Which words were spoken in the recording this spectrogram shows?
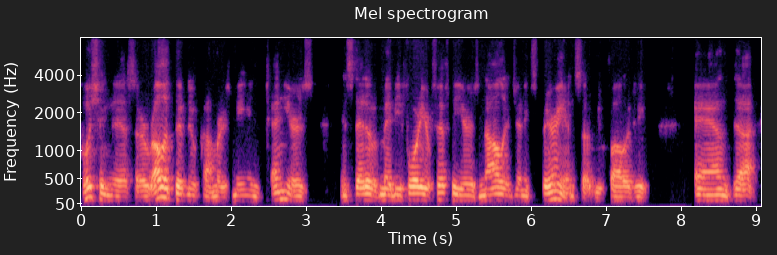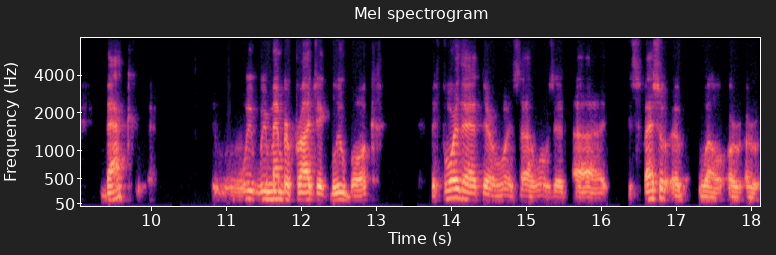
pushing this are relative newcomers, meaning 10 years instead of maybe 40 or 50 years knowledge and experience of ufology. And uh, back, we, remember Project Blue Book. Before that, there was, uh, what was it, uh, special, uh, well, or, or,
